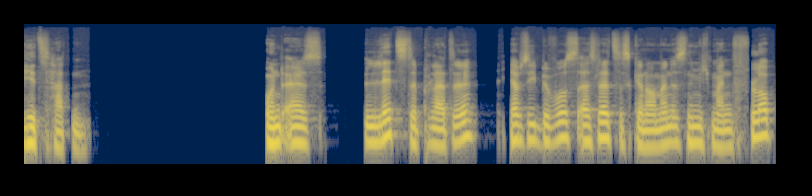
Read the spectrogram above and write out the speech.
Hits hatten. Und als letzte Platte, ich habe sie bewusst als letztes genommen, ist nämlich mein Flop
